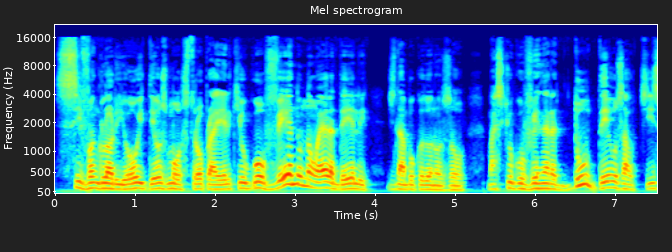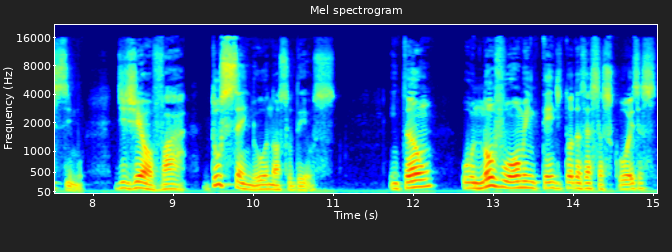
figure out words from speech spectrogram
se vangloriou e Deus mostrou para ele que o governo não era dele, de Nabucodonosor, mas que o governo era do Deus Altíssimo, de Jeová, do Senhor nosso Deus. Então, o novo homem entende todas essas coisas,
